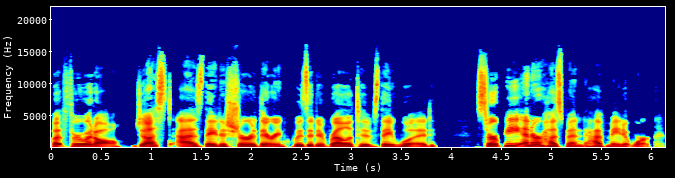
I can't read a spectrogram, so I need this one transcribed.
But through it all, just as they'd assured their inquisitive relatives they would, Surbhi and her husband have made it work.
